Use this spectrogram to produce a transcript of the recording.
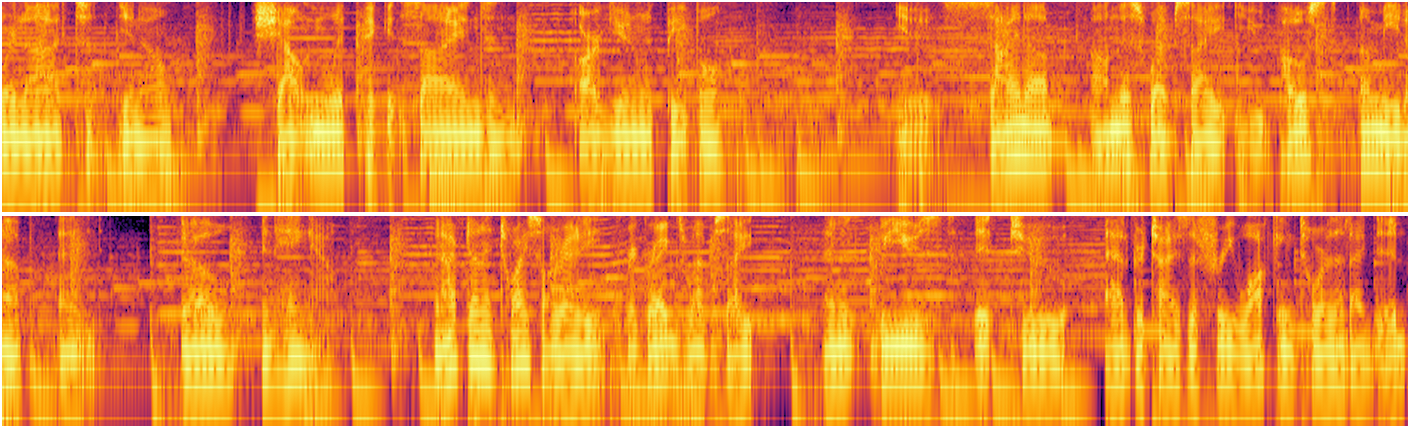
We're not, you know, shouting with picket signs and arguing with people. You sign up on this website, you post a meetup, and go and hang out. And I've done it twice already for Greg's website, and we used it to advertise the free walking tour that I did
